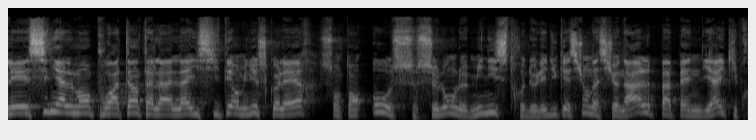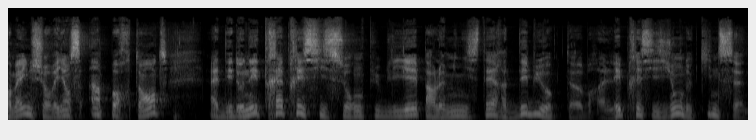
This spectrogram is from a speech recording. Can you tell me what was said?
Les signalements pour atteinte à la laïcité en milieu scolaire sont en hausse, selon le ministre de l'Éducation nationale, Papendiaï, qui promet une surveillance importante. Des données très précises seront publiées par le ministère début octobre. Les précisions de Kinson.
